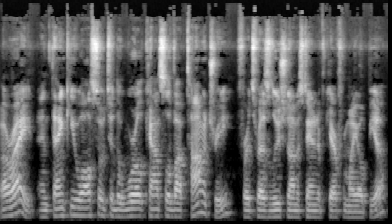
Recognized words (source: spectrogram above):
All right. And thank you also to the World Council of Optometry for its resolution on a standard of care for myopia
